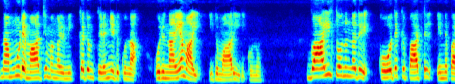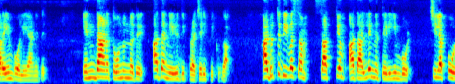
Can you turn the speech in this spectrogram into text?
നമ്മുടെ മാധ്യമങ്ങൾ മിക്കതും തിരഞ്ഞെടുക്കുന്ന ഒരു നയമായി ഇത് മാറിയിരിക്കുന്നു. വായിൽ തോന്നുന്നത് കോതയ്ക്ക് പാട്ട് എന്ന് പറയും പോലെയാണിത്. എന്താണ് തോന്നുന്നത് അതങ്ങ് എഴുതി പ്രചരിപ്പിക്കുക. അടുത്ത ദിവസം സത്യം അതല്ലെന്ന് തെളിയുമ്പോൾ ചിലപ്പോൾ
